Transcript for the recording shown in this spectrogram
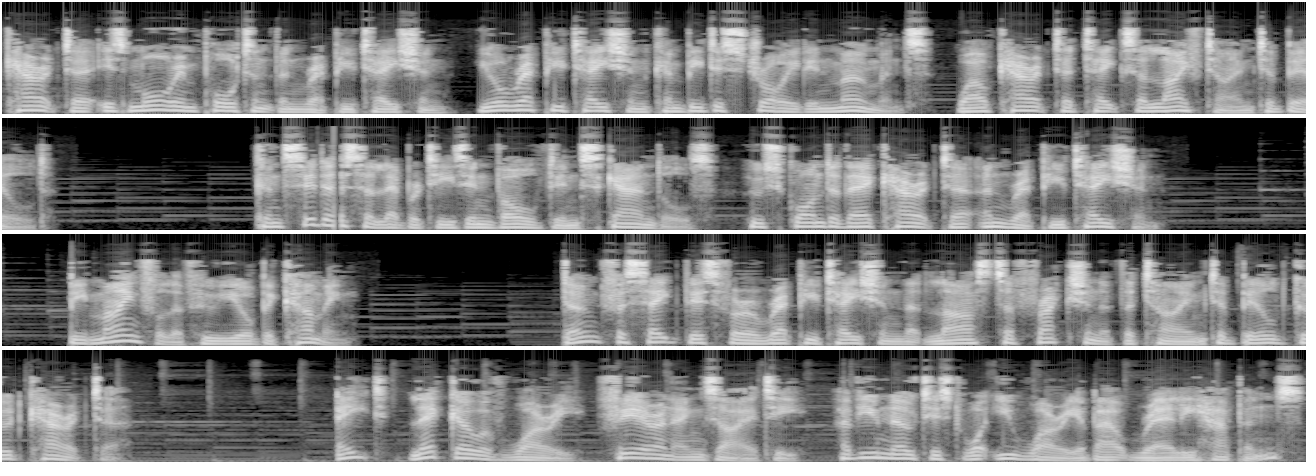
Character is more important than reputation. Your reputation can be destroyed in moments, while character takes a lifetime to build. Consider celebrities involved in scandals, who squander their character and reputation. Be mindful of who you're becoming. Don't forsake this for a reputation that lasts a fraction of the time to build good character. 8. Let go of worry, fear and anxiety. Have you noticed what you worry about rarely happens?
